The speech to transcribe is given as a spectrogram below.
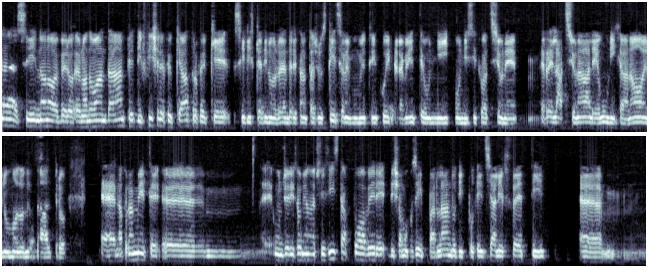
Eh, sì, no, no, è vero, è una domanda ampia e difficile più che altro perché si rischia di non rendere tanta giustizia nel momento in cui veramente ogni, ogni situazione relazionale è unica, no? in un modo o nell'altro. Eh, naturalmente ehm, un genitore narcisista può avere, diciamo così, parlando di potenziali effetti ehm,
